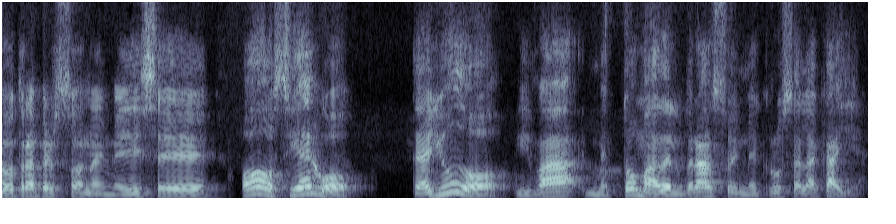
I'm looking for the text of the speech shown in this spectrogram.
otra persona y me dice, oh, ciego, te ayudo, y va, me toma del brazo y me cruza la calle.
